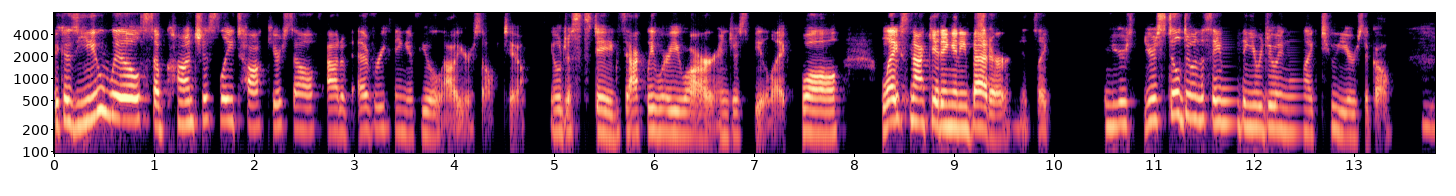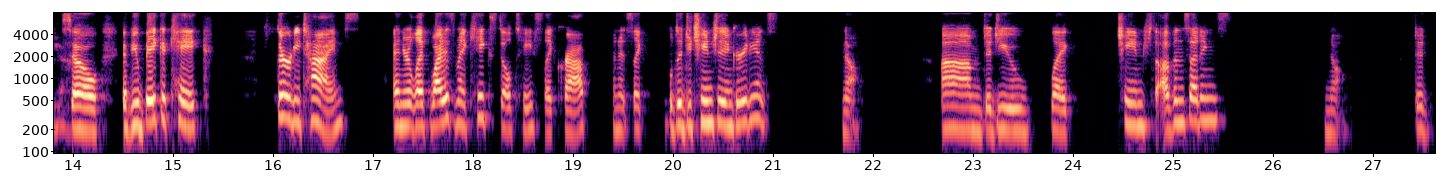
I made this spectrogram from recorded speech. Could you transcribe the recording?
because you will subconsciously talk yourself out of everything if you allow yourself to. You'll just stay exactly where you are and just be like, well, life's not getting any better. It's like you're you're still doing the same thing you were doing like 2 years ago. Yeah. So, if you bake a cake 30 times and you're like, why does my cake still taste like crap? And it's like, well, did you change the ingredients? No. Um, did you like change the oven settings? No. Did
